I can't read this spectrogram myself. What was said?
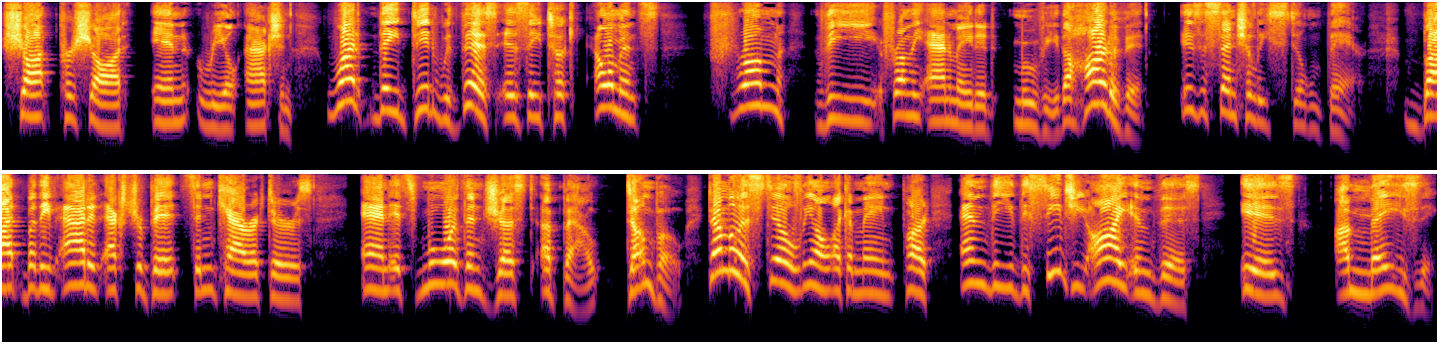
shot per shot in real action. What they did with this is they took elements from the from the animated movie. The heart of it is essentially still there. But but they've added extra bits and characters and it's more than just about Dumbo. Dumbo is still, you know, like a main part and the the CGI in this is amazing.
